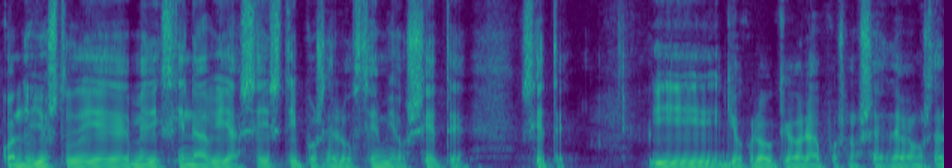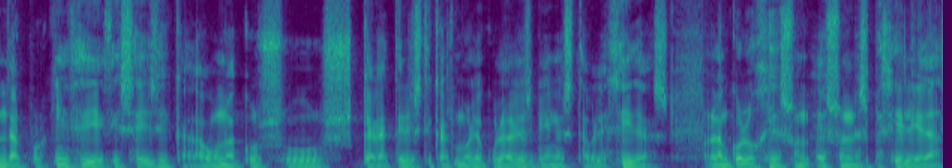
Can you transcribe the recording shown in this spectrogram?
Cuando yo estudié medicina había seis tipos de leucemia, o siete, siete y yo creo que ahora, pues no sé, debemos de andar por 15, 16 y cada una con sus características moleculares bien establecidas. La oncología es, una especialidad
